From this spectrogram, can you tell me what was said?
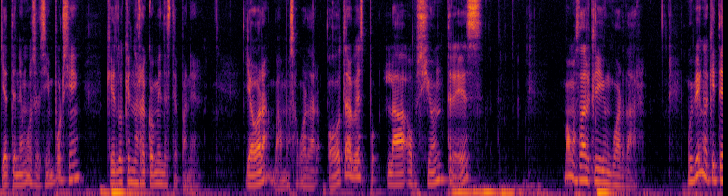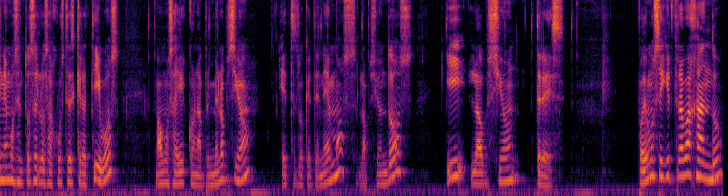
Ya tenemos el 100% que es lo que nos recomienda este panel. Y ahora vamos a guardar otra vez la opción 3. Vamos a dar clic en guardar. Muy bien, aquí tenemos entonces los ajustes creativos. Vamos a ir con la primera opción. Esto es lo que tenemos, la opción 2 y la opción 3. Podemos seguir trabajando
